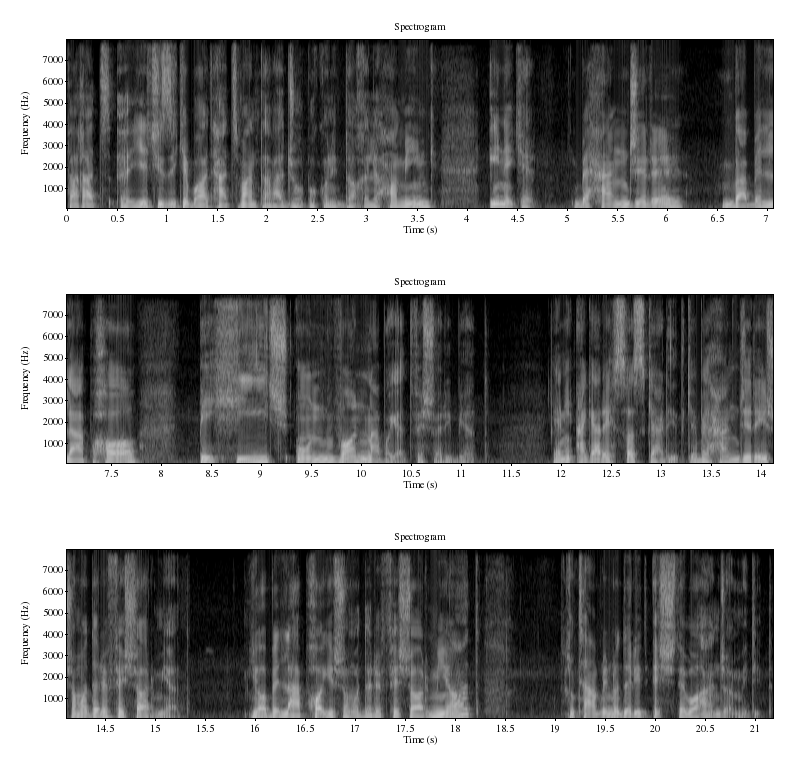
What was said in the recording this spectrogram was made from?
فقط یه چیزی که باید حتما توجه بکنید داخل هامینگ اینه که به هنجره و به لبها به هیچ عنوان نباید فشاری بیاد. یعنی اگر احساس کردید که به هنجره شما داره فشار میاد یا به لبهای شما داره فشار میاد این تمرین رو دارید اشتباه انجام می‌دید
